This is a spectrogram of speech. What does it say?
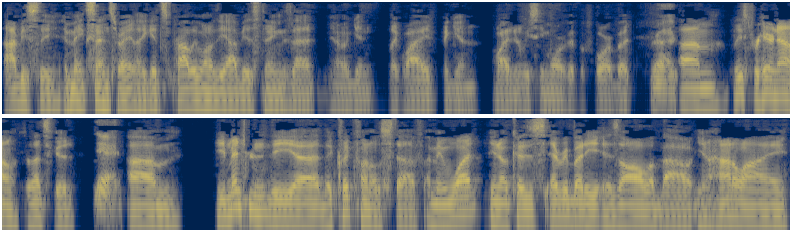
obviously, it makes sense, right? Like, it's probably one of the obvious things that you know, again, like, why, again, why didn't we see more of it before? But right. um, at least we're here now, so that's good. Yeah. Um, you mentioned the uh, the ClickFunnels stuff. I mean, what you know, because everybody is all about you know, how do I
